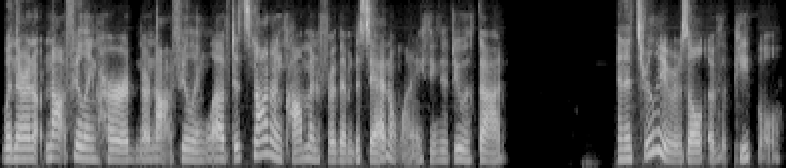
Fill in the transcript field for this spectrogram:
when they're not feeling heard, they're not feeling loved. It's not uncommon for them to say, "I don't want anything to do with God," and it's really a result of the people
